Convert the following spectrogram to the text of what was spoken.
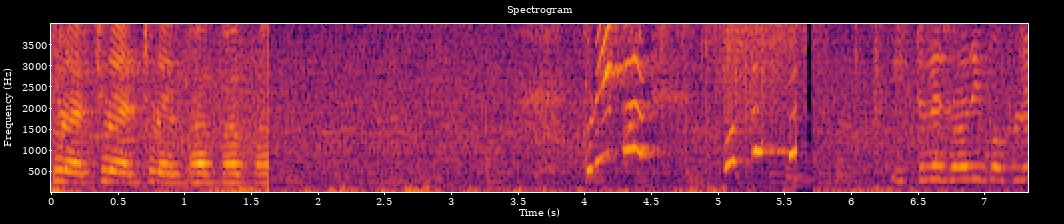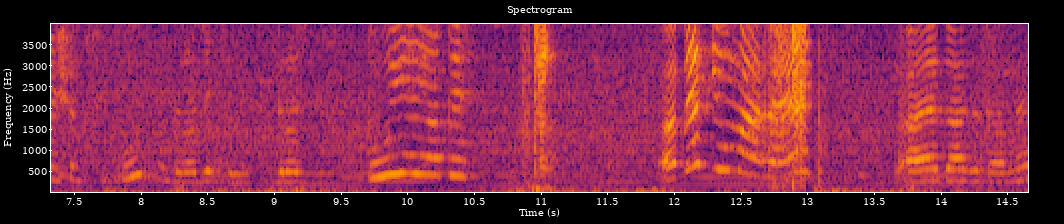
चुड़ैल चुड़ैल चुड़ैल भाग भाग भाग? इतने सारी पॉपुलेशन थी। दरवाज़ा खोलो दरवाज़ा। तू ही है यहाँ पे। अबे क्यों मार रहा है? आया कहाँ से था मैं?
